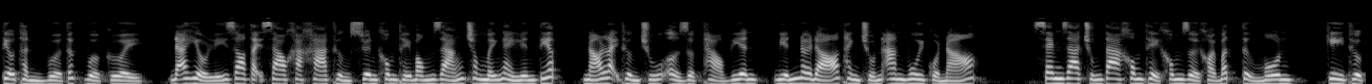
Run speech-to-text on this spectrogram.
tiêu thần vừa tức vừa cười, đã hiểu lý do tại sao Kha Kha thường xuyên không thấy bóng dáng trong mấy ngày liên tiếp, nó lại thường trú ở dược thảo viên, biến nơi đó thành trốn an vui của nó. Xem ra chúng ta không thể không rời khỏi bất tử môn. Kỳ thực,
